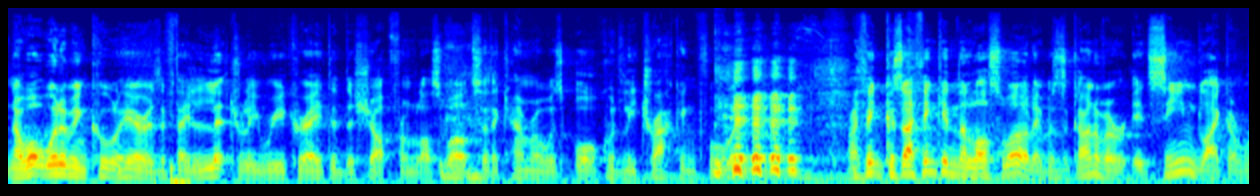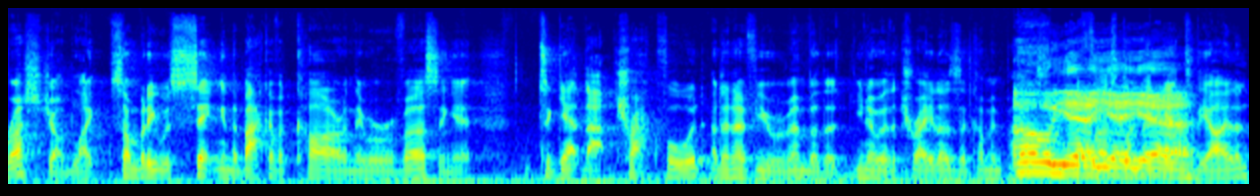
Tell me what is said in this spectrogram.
Now, what would have been cool here is if they literally recreated the shot from Lost World, so the camera was awkwardly tracking forward. I think because I think in the Lost World it was kind of a it seemed like a rush job, like somebody was sitting in the back of a car and they were reversing it to get that track forward. I don't know if you remember the you know where the trailers are coming past. Oh, the yeah, first yeah, time They yeah. get to the island.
